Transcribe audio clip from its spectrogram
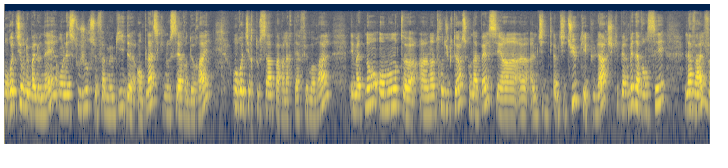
On retire le ballonnet, on laisse toujours ce fameux guide en place qui nous sert de rail. On retire tout ça par l'artère fémorale. Et maintenant, on monte un introducteur, ce qu'on appelle, c'est un, petit, un petit tube qui est plus large, qui permet d'avancer la valve,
